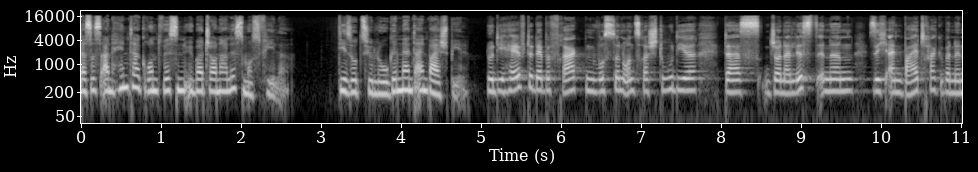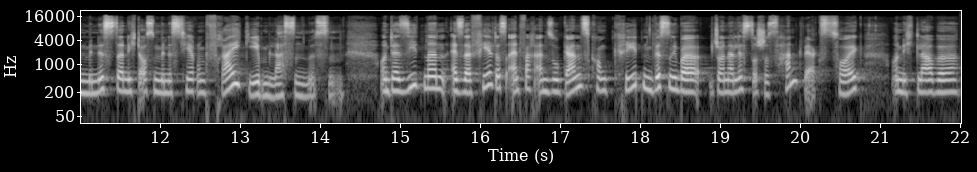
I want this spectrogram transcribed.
dass es an Hintergrundwissen über Journalismus fehle. Die Soziologin nennt ein Beispiel. Nur die Hälfte der Befragten wusste in unserer Studie, dass JournalistInnen sich einen Beitrag über einen Minister nicht aus dem Ministerium freigeben lassen müssen. Und da sieht man, also da fehlt es einfach an so ganz konkretem Wissen über journalistisches Handwerkszeug. Und ich glaube,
